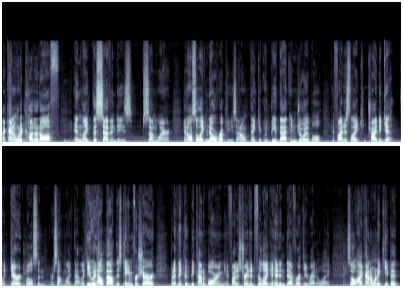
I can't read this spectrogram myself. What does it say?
I kind of want to cut it off in like the 70s somewhere. And also like no rookies. I don't think it would be that enjoyable if I just like tried to get like Garrett Wilson or something like that. Like he would help out this team for sure, but I think it would be kind of boring if I just traded for like a hidden dev rookie right away. So I kind of want to keep it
